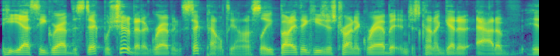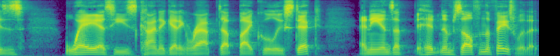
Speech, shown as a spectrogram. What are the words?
he, yes, he grabbed the stick, which should have been a grabbing stick penalty, honestly. But I think he's just trying to grab it and just kind of get it out of his way as he's kind of getting wrapped up by Cuylle's stick, and he ends up hitting himself in the face with it.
